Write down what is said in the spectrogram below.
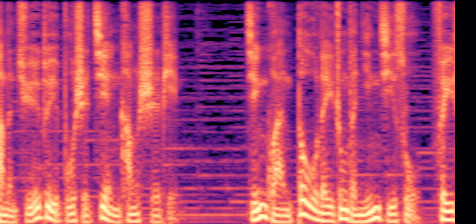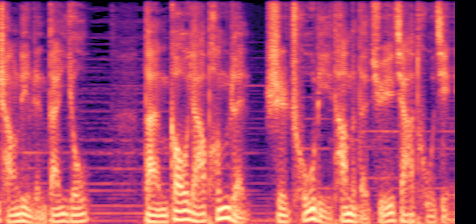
它们绝对不是健康食品，尽管豆类中的凝集素非常令人担忧，但高压烹饪是处理它们的绝佳途径。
